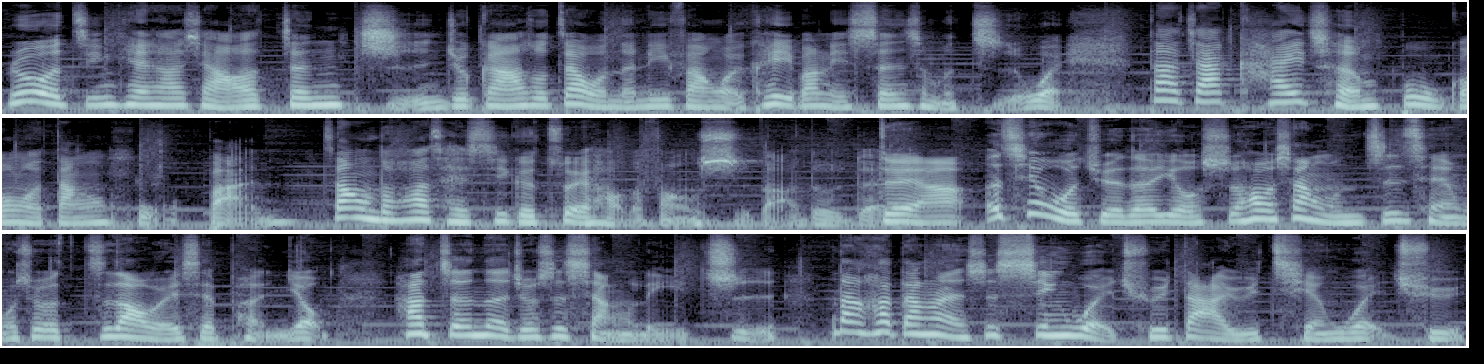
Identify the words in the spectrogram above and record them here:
如果今天他想要增职，你就跟他说，在我能力范围可以帮你升什么职位。大家开诚布公的当伙伴，这样的话才是一个最好的方式吧？对不对？对啊，而且我觉得有时候像我们之前，我就知道我一些朋友，他真的就是想离职，那他当然是心委屈大于钱委屈。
